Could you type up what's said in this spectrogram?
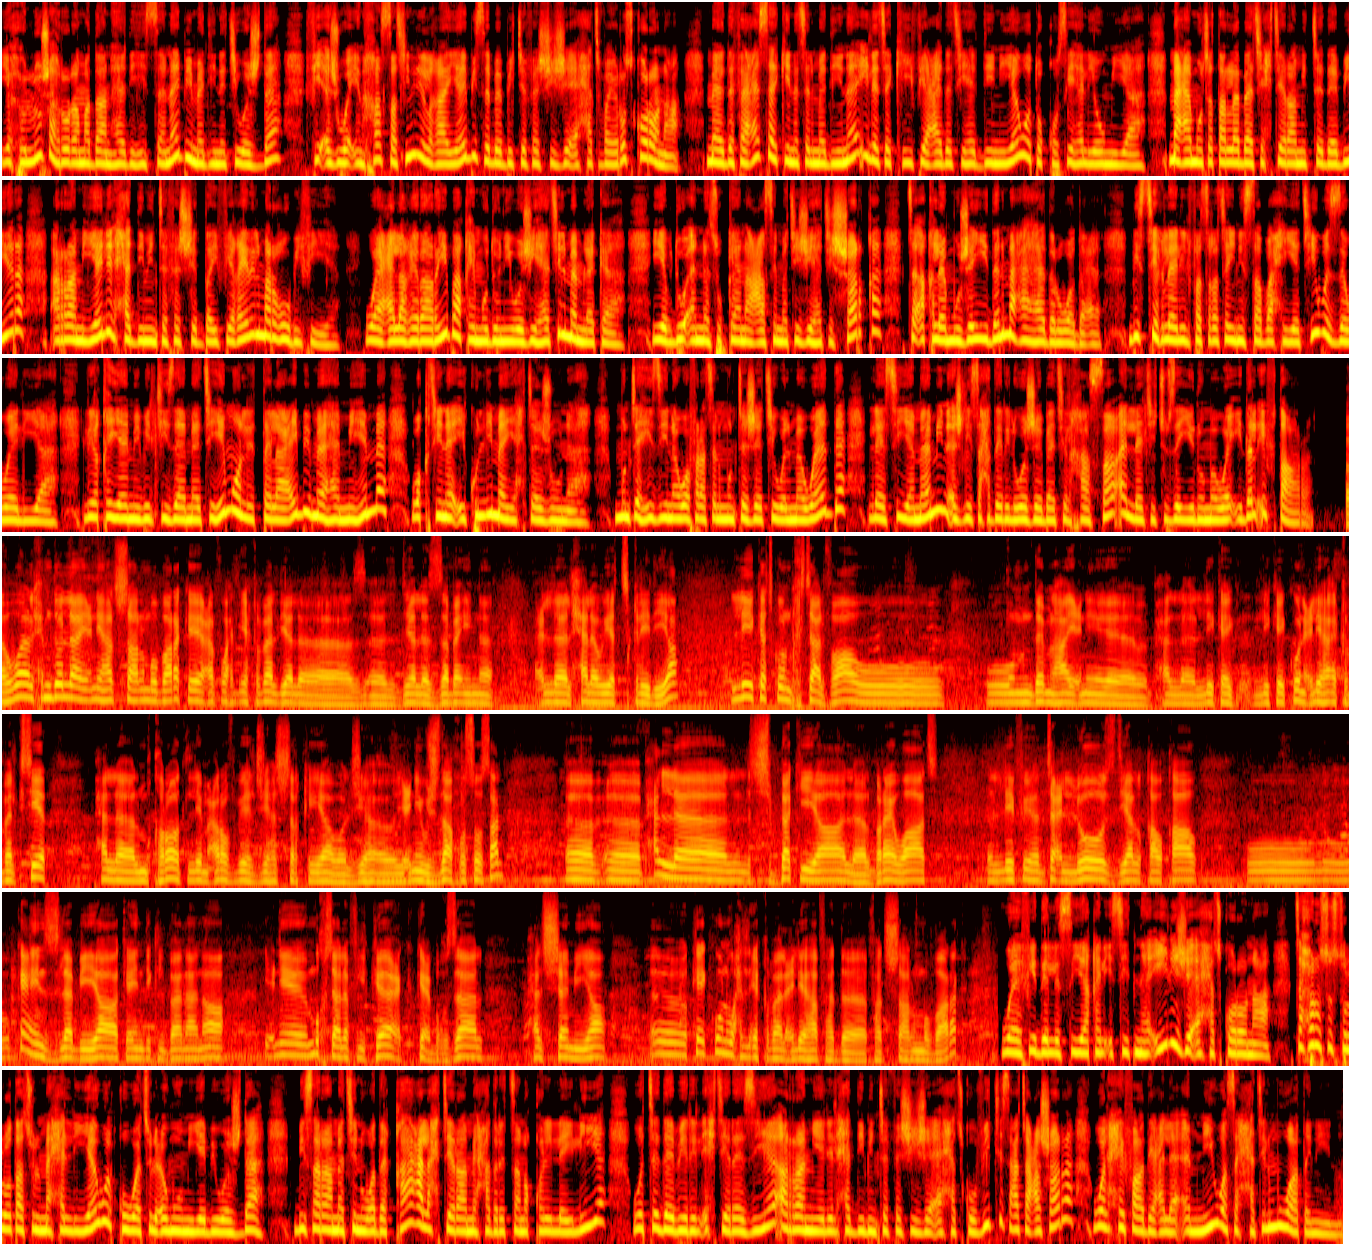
يحل شهر رمضان هذه السنة بمدينة وجدة في أجواء خاصة للغاية بسبب تفشي جائحة فيروس كورونا ما دفع ساكنة المدينة إلى تكييف عادتها الدينية وطقوسها اليومية مع متطلبات احترام التدابير الرامية للحد من تفشي الضيف غير المرغوب فيه. وعلى غرار باقي مدن وجهات المملكة يبدو أن سكان عاصمة جهة الشرق تأقلموا جيدا مع هذا الوضع باستغلال الفترتين الصباحية والزوالية للقيام بالتزاماتهم والاطلاع بمهامهم واقتناء كل ما يحتاجونه. منتهزين وفرة المنتجات والمواد لا سيما من أجل تحضير الوجبات الخاصة التي تزين موائد الإفطار. هو الحمد لله يعني هذا الشهر المبارك يعرف واحد الإقبال ديال ديال الزبائن على الحلويات التقليدية اللي كتكون مختلفة و ومن ضمنها يعني بحال اللي كي اللي كيكون عليها إقبال كثير بحال المقروط اللي معروف به الجهة الشرقية والجهة يعني وجدة خصوصا. بحال الشباكية البريوات اللي فيه تاع اللوز ديال القوقاو وكاين الزلابية كاين ديك البنانه يعني مختلف الكعك كعب غزال بحال الشامية. كيكون واحد الإقبال عليها في هذا في هذا الشهر المبارك. وفي ظل السياق الاستثنائي لجائحة كورونا تحرص السلطات المحلية والقوات العمومية بوجده بصرامة ودقة على احترام حظر التنقل الليلي والتدابير الاحترازية الرامية للحد من تفشي جائحة كوفيد 19 والحفاظ على أمن وصحة المواطنين.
